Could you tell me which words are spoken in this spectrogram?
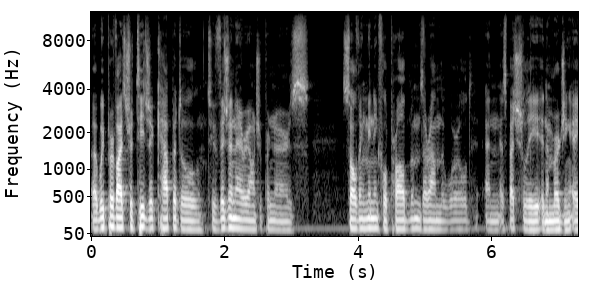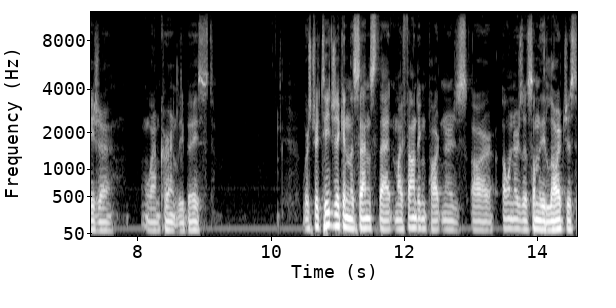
Uh, we provide strategic capital to visionary entrepreneurs solving meaningful problems around the world, and especially in emerging Asia, where I'm currently based. We're strategic in the sense that my founding partners are owners of some of the largest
